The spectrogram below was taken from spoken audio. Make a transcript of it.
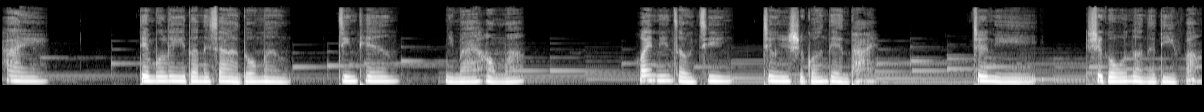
嗨，电波另一端的小耳朵们，今天你们还好吗？欢迎您走进旧日时光电台，这里是个温暖的地方。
